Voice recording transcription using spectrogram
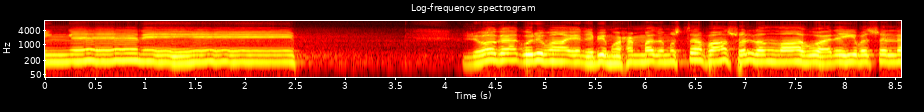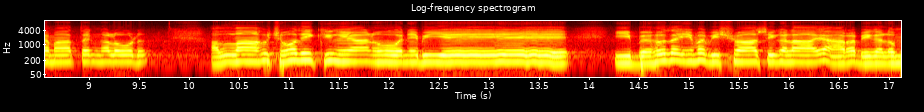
ഇങ്ങനെ? ലോക ഗുരുവായ നബി മുഹമ്മദ് മുസ്തഫ സല്ലല്ലാഹു അലൈഹി വസല്ലമ തങ്ങളോട് അള്ളാഹു ചോദിക്കുകയാണ് ഓ നബിയേ ഈ ബഹുദൈവ വിശ്വാസികളായ അറബികളും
